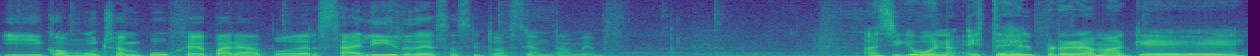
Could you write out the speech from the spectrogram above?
y con mucho empuje para poder salir de esa situación también. Así que bueno, este es el programa que,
